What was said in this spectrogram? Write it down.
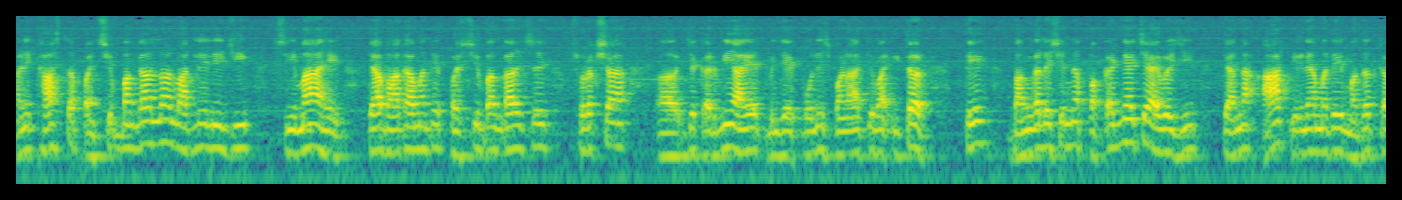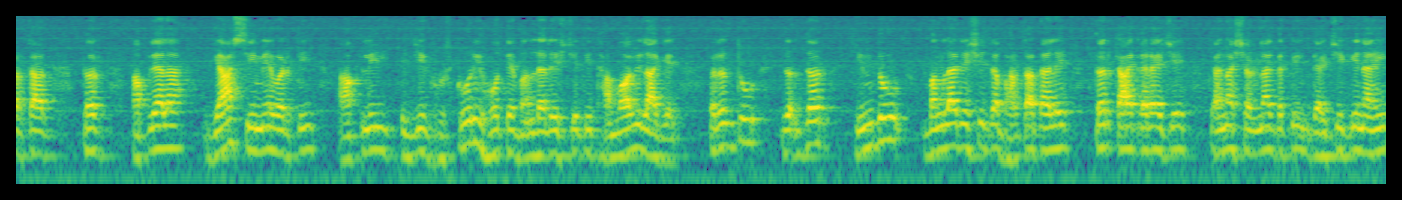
आणि खास तर पश्चिम बंगालला लागलेली जी सीमा आहे त्या भागामध्ये पश्चिम बंगालचे सुरक्षा जे कर्मी आहेत म्हणजे पोलीस म्हणा किंवा इतर ते बांगलादेशींना पकडण्याच्या ऐवजी त्यांना आत येण्यामध्ये मदत करतात. तर आपल्याला या सीमेवरती आपली जी घुसखोरी होते बांगलादेशची ती थांबवावी लागेल. परंतु जर हिंदू बांगलादेशी जर भारतात आले तर काय करायचे? त्यांना शरणागती द्यायची की नाही?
